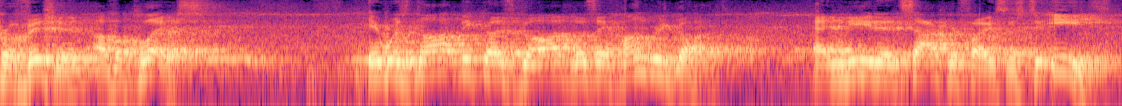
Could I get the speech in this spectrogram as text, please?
provision of a place. It was not because God was a hungry God and needed sacrifices to eat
